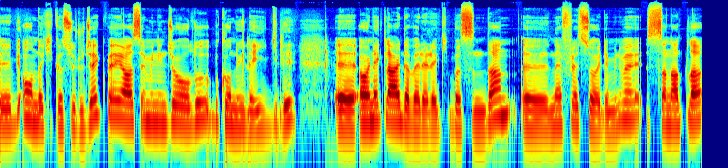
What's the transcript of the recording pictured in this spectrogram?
Ee, bir 10 dakika sürecek ve Yasemin İnceoğlu bu konuyla ilgili e, örnekler de vererek basından e, nefret söylemini ve sanatla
